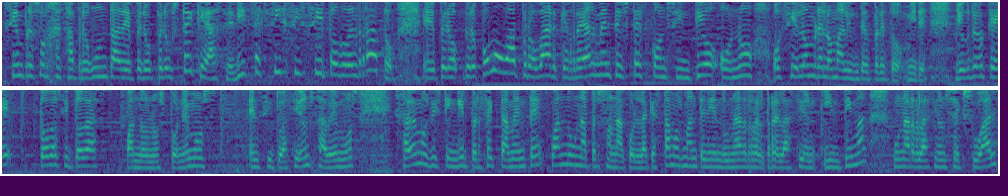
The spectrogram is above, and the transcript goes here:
siempre surge esa pregunta de pero pero, usted qué hace? Dice sí, sí, sí todo el rato. Eh, pero, pero ¿cómo va a probar que realmente usted consintió o no? O si el hombre lo malinterpretó. Mire, yo creo que todos y todas, cuando nos ponemos en situación, sabemos, sabemos distinguir perfectamente cuando una persona con la que estamos manteniendo una relación íntima, una relación sexual,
